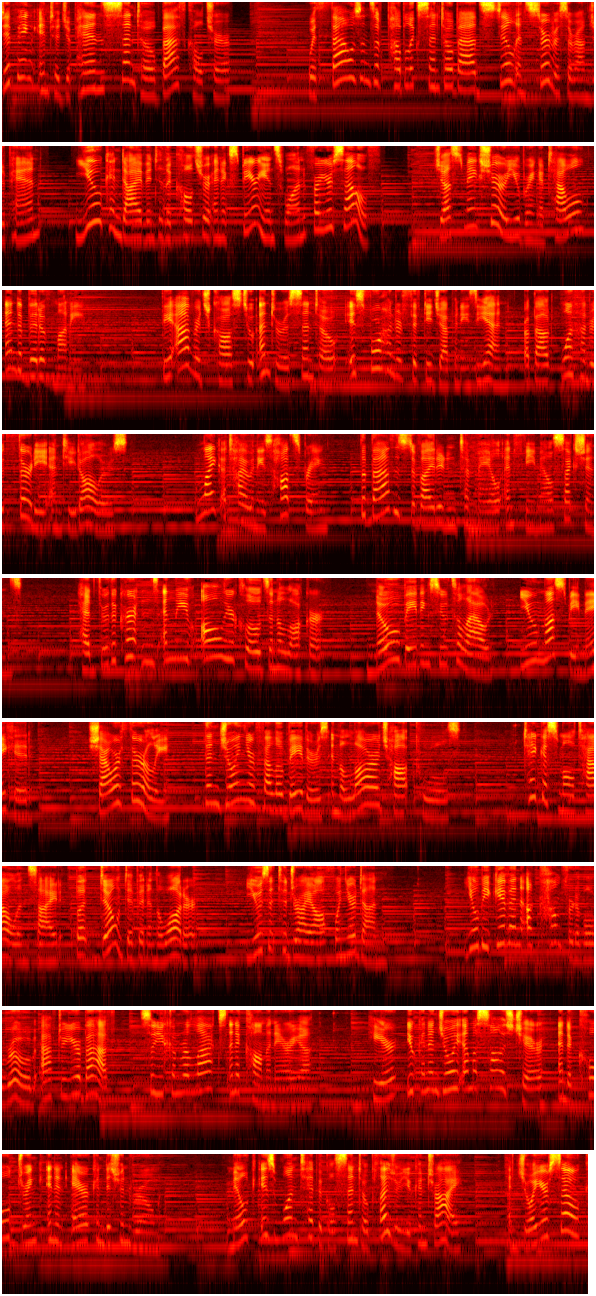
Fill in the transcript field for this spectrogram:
dipping into Japan's Sento bath culture. With thousands of public Sento baths still in service around Japan, you can dive into the culture and experience one for yourself. Just make sure you bring a towel and a bit of money. The average cost to enter a Sento is 450 Japanese yen, about 130 NT dollars. Like a Taiwanese hot spring, the bath is divided into male and female sections. Head through the curtains and leave all your clothes in a locker. No bathing suits allowed. You must be naked. Shower thoroughly, then join your fellow bathers in the large hot pools. Take a small towel inside, but don't dip it in the water. Use it to dry off when you're done. You'll be given a comfortable robe after your bath so you can relax in a common area. Here, you can enjoy a massage chair and a cold drink in an air conditioned room. Milk is one typical Sento pleasure you can try. Enjoy your soak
